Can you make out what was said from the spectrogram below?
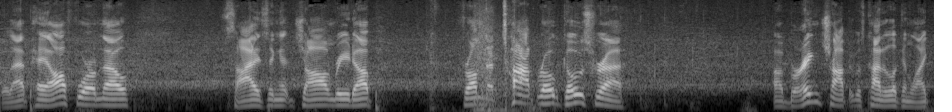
Will that pay off for him, though? Sizing it, John Reed up from the top rope. Goes for a, a brain chop, it was kind of looking like.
